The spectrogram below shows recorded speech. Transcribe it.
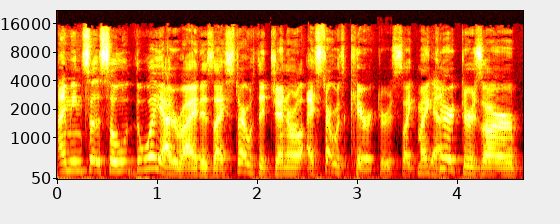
I mean, so so the way I write is I start with the general. I start with characters. Like my Yeah. characters are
